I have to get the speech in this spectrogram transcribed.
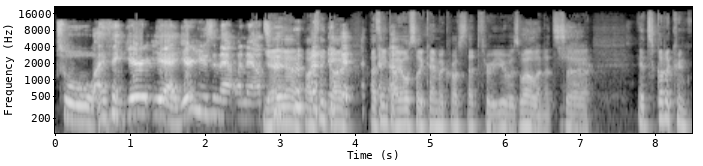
tool. I think you're yeah, you're using that one now too. Yeah, yeah. I think I I think I also came across that through you as well and it's uh it's got a con-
